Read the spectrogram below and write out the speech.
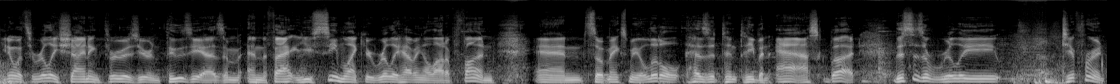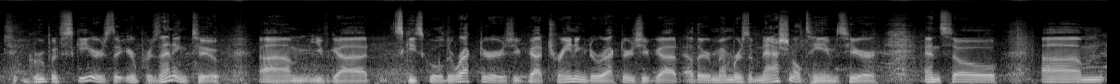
You know, what's really shining through is your enthusiasm and the fact you seem like you're really having a lot of fun, and so it makes me a little hesitant to even ask. But this is a really different group of skiers that you're presenting to. Um, you've got ski school directors, you've got training directors, you've got other members of national teams here. And so, um,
